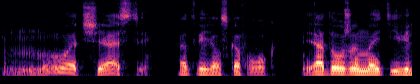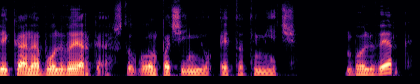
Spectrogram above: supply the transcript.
«Ну, отчасти», — ответил Скафлок. «Я должен найти великана Больверка, чтобы он починил этот меч». «Больверк?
